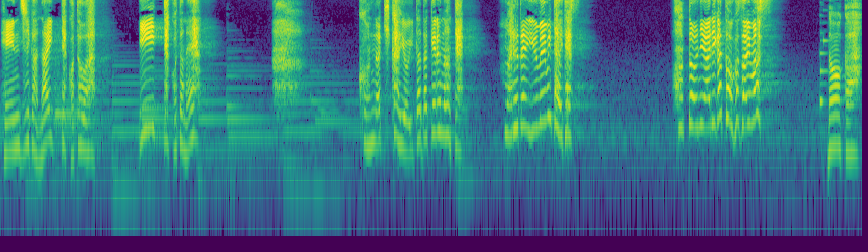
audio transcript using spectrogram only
返事がないってことはいいってことね。こんな機会をいただけるなんてまるで夢みたいです。本当にありがとうございます。どうか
